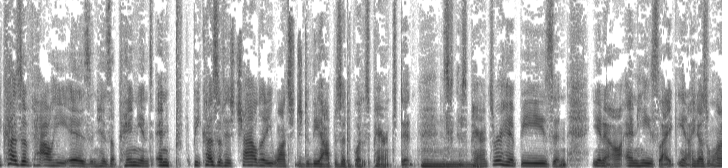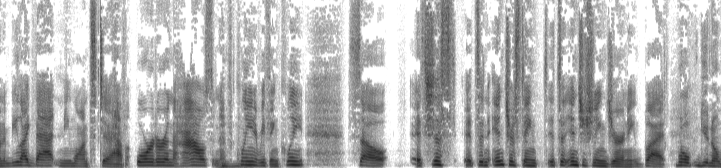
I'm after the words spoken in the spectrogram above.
because of how he is and his opinions, and p- because of his childhood, he wants to do the opposite of what his parents did. His, his Mm. parents were hippies, and you know, and he's like, you know, he doesn't want to be like that, and he wants to have order in the house and have Mm-hmm. clean everything clean. So it's just it's an interesting it's an interesting journey, but Well, you know,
